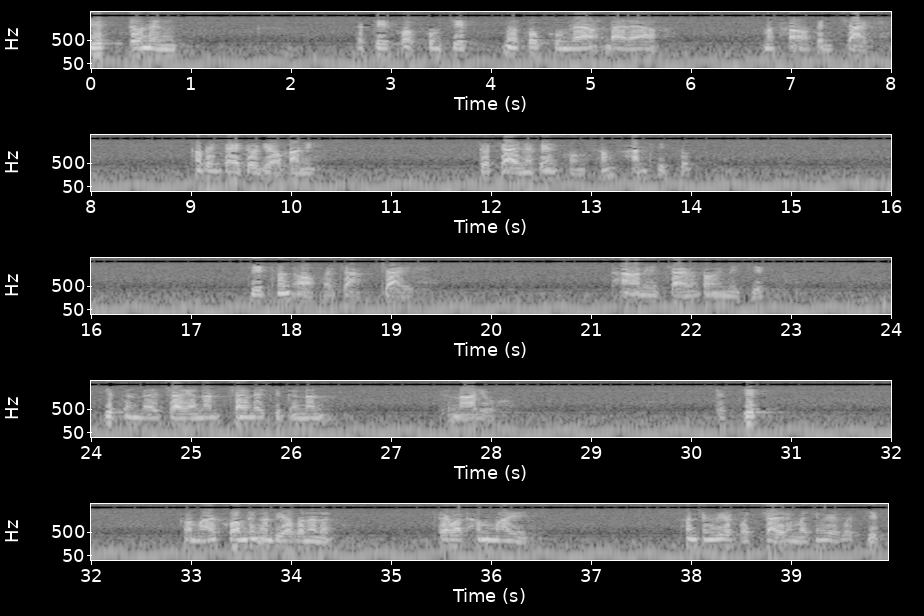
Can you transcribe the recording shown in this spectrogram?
จิตตัวหนึ่ง สติควบคุมจิต เมื่อควบคุมแล้วได้แล้ว มันเข้าเป็นใจ ถ้าเป็นใจตัวเดียวคราวนี้ตัวใจนี่เป็นของสำคัญที่สุด จิตมันออกไปจากใจ ถ้าอันนี้ใจมันก็ไม่มีจิต จิตอันใดใจอันนั้น ใจในจิตอันนั้นชนะอยู่แต่จิต ก็หมายความถึงอันเดียวกันนั่นแหละแต่ว่าทำไม ท่านจึงเรียกว่าใจทำไมจึงเรียกว่าจิต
